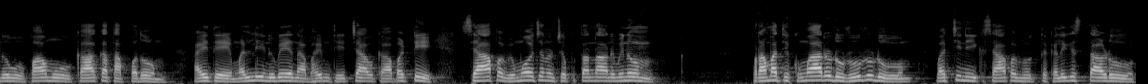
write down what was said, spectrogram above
నువ్వు పాము కాక తప్పదు. అయితే మళ్ళీ నువ్వే నా భయం తీర్చావు కాబట్టి శాప విమోచనం చెబుతున్నాను విను. ప్రమతి కుమారుడు రూరుడు వచ్చి నీకు శాప విముక్తి కలిగిస్తాడు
